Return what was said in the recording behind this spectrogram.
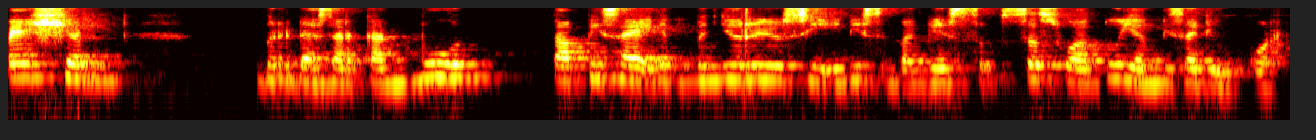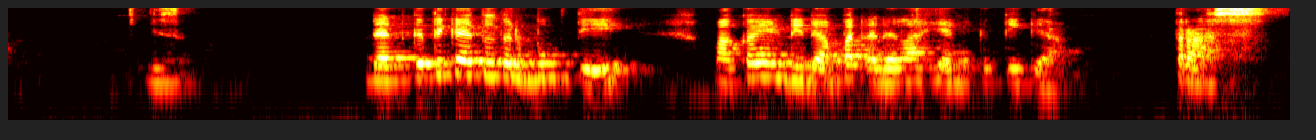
passion berdasarkan mood, tapi saya ingin menyeriusi ini sebagai sesuatu yang bisa diukur. Dan ketika itu terbukti, maka yang didapat adalah yang ketiga, trust.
